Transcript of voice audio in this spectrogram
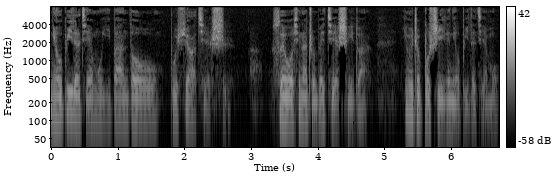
牛逼的节目一般都不需要解释，所以我现在准备解释一段，因为这不是一个牛逼的节目。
